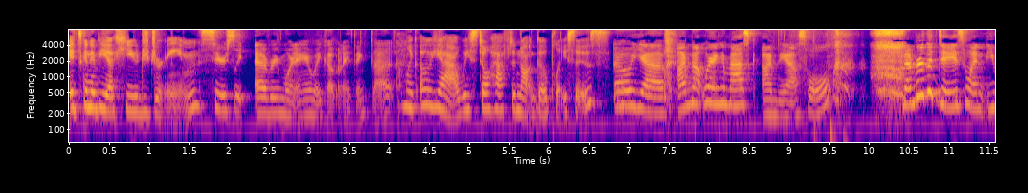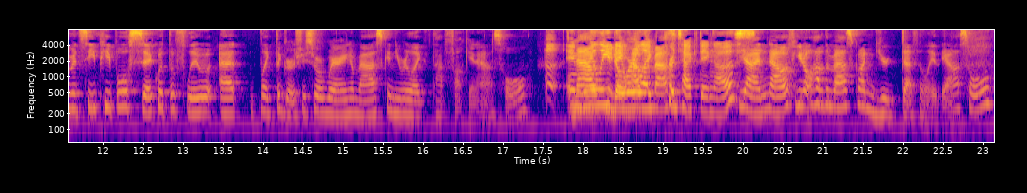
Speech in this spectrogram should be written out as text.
it's going to be a huge dream. Seriously, every morning I wake up and I think that. I'm like, oh yeah, we still have to not go places. Oh yeah, I'm not wearing a mask, I'm the asshole. Remember the days when you would see people sick with the flu at like the grocery store wearing a mask and you were like, that fucking asshole. Uh, and now, really they were like protecting us. Yeah, and now if you don't have the mask on, you're definitely the asshole.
